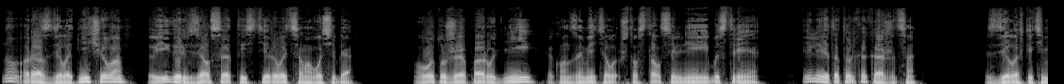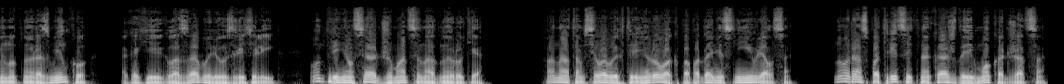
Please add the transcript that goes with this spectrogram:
Ну, раз делать нечего, то Игорь взялся тестировать самого себя. Вот уже пару дней, как он заметил, что стал сильнее и быстрее. Или это только кажется. Сделав пятиминутную разминку, а какие глаза были у зрителей, он принялся отжиматься на одной руке. Фанатом силовых тренировок попаданец не являлся, но раз по тридцать на каждой мог отжаться,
